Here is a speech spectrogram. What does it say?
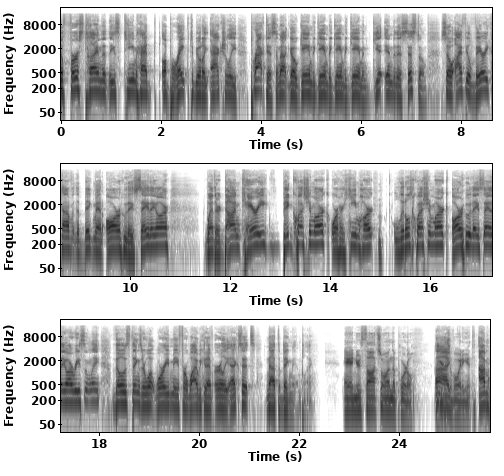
the first time that this team had a break to be able to actually practice and not go game to game to game to game and get into this system. So I feel very confident the big men are who they say they are. Whether Don Carey, big question mark, or Hakim Hart, little question mark, are who they say they are recently, those things are what worry me for why we could have early exits, not the big man play. And your thoughts on the portal? Uh, just avoiding it. I'm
